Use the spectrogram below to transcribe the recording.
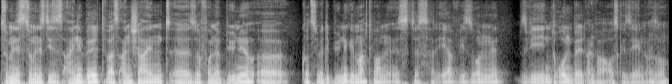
Zumindest, zumindest dieses eine Bild, was anscheinend äh, so von der Bühne, äh, kurz über die Bühne gemacht worden ist, das hat eher wie so eine, wie ein Drohnenbild einfach ausgesehen. Also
